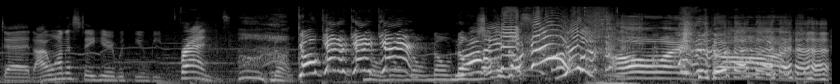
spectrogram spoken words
dead. I want to stay here with you and be friends. no. Go get her! Get her! get her! No, no, no, no, no, no. Oh my god.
